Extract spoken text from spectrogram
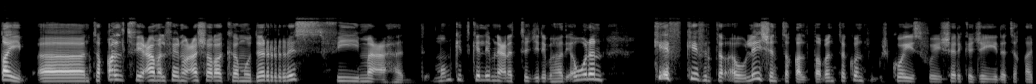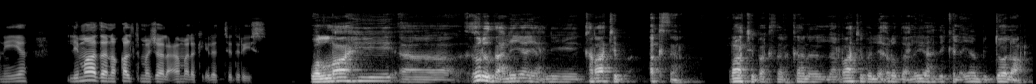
طيب آه، انتقلت في عام 2010 كمدرس في معهد، ممكن تكلمنا عن التجربة هذه؟ اولا كيف كيف انت أو ليش انتقلت؟ طب أنت كنت كويس في شركة جيدة تقنية، لماذا نقلت مجال عملك إلى التدريس؟ والله آه، عرض علي يعني كراتب أكثر راتب أكثر. كان الراتب اللي عرض علي هذيك الأيام بالدولار.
